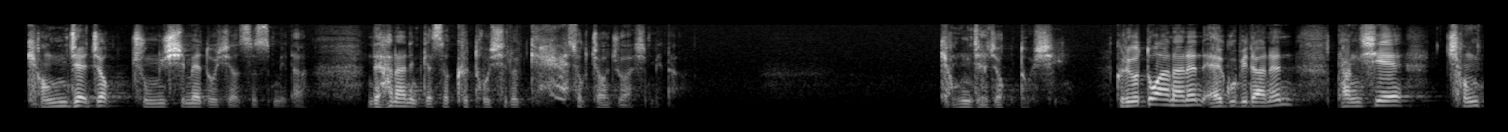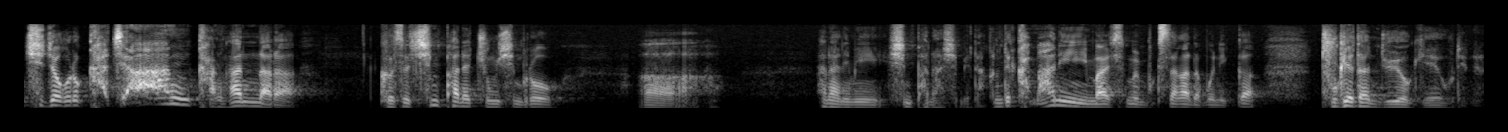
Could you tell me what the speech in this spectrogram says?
경제적 중심의 도시였었습니다. 근데 하나님께서 그 도시를 계속 저주하십니다. 경제적 도시. 그리고 또 하나는 애굽이라는 당시에 정치적으로 가장 강한 나라. 그것을 심판의 중심으로 아, 하나님이 심판하십니다. 그런데 가만히 이 말씀을 묵상하다 보니까 두 개 다 뉴욕이에요, 우리는.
